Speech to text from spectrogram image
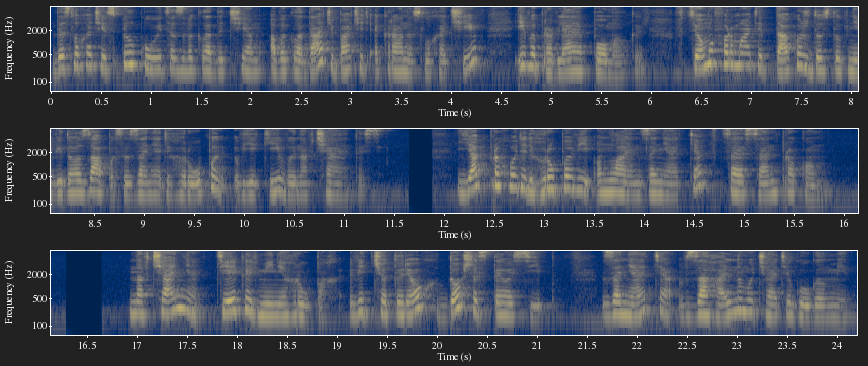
де слухачі спілкуються з викладачем, а викладач бачить екрани слухачів і виправляє помилки. В цьому форматі також доступні відеозаписи занять групи, в якій ви навчаєтесь. Як проходять групові онлайн-заняття в CSN Procom? Навчання тільки в міні-групах від 4 до 6 осіб. Заняття в загальному чаті Google Meet.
